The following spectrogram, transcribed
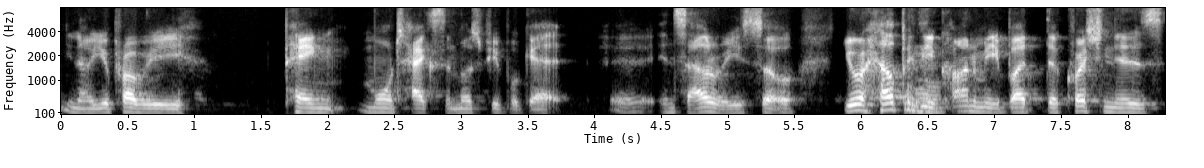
you know you're probably paying more tax than most people get uh, in salaries so you're helping the Mhm. economy but the question is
